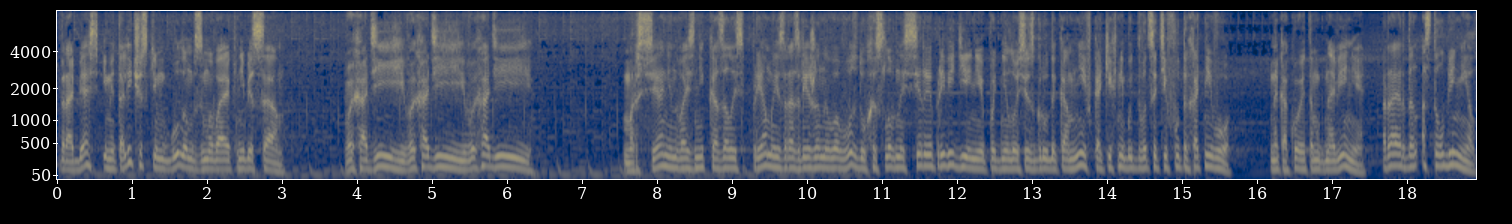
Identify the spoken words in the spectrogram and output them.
дробясь и металлическим гулом взмывая к небесам. «Выходи, выходи, выходи!» Марсианин возник, казалось, прямо из разреженного воздуха, словно серое привидение поднялось из груды камней в каких-нибудь двадцати футах от него. На какое-то мгновение Райерден остолбенел.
